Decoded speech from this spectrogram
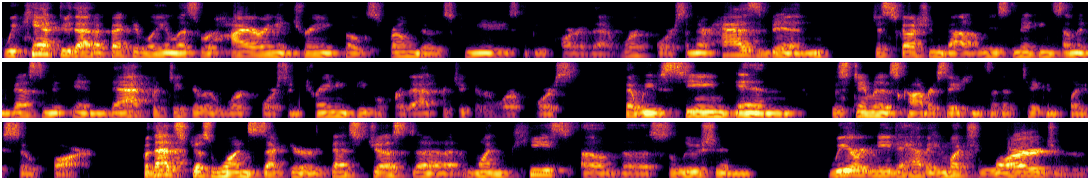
we can't do that effectively unless we're hiring and training folks from those communities to be part of that workforce. And there has been discussion about at least making some investment in that particular workforce and training people for that particular workforce that we've seen in the stimulus conversations that have taken place so far. But that's just one sector. That's just uh, one piece of the solution. We are, need to have a much larger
